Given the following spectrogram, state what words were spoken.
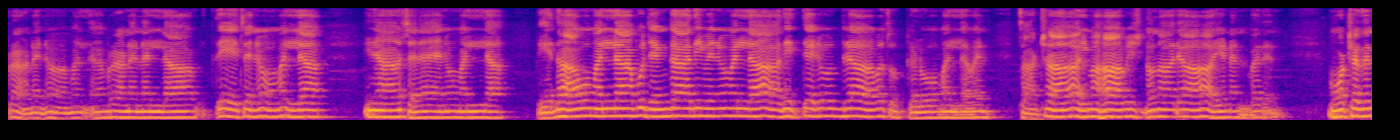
പ്രാണനുമല്ല പ്രാണനല്ല വിത്തേശനുമല്ല വിനാശനനുമല്ല വേദാവുമല്ല ഭുജങ്കാദിവനുമല്ല ആദിത്യരുദ്രാവസുക്കളുമല്ലവൻ സാക്ഷാൽ മഹാവിഷ്ണു നാരായണൻ പരൻ. മോക്ഷകൻ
